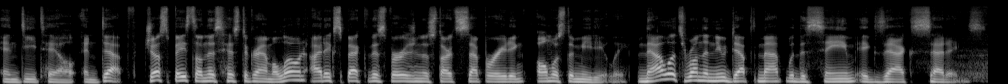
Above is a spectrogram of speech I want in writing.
and detail and depth. Just based on this histogram alone, I'd expect this version to start separating almost immediately. Now let's run the new depth map with the same exact settings.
